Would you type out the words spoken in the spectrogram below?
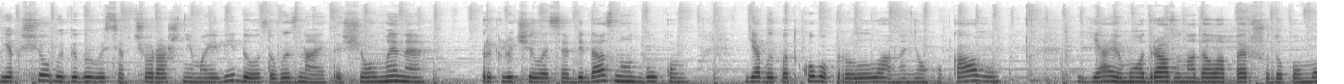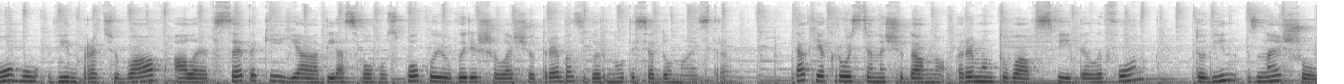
Якщо ви дивилися вчорашнє моє відео, то ви знаєте, що у мене приключилася біда з ноутбуком. Я випадково пролила на нього каву. Я йому одразу надала першу допомогу, він працював, але все-таки я для свого спокою вирішила, що треба звернутися до майстра. Так як Ростя нещодавно ремонтував свій телефон, то він знайшов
